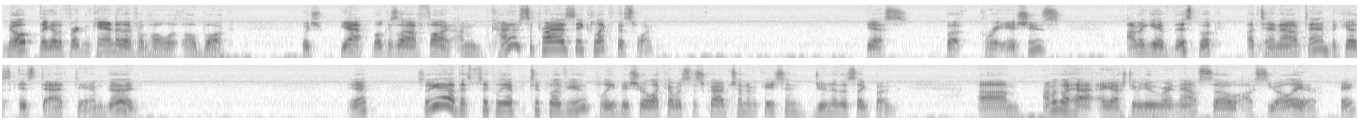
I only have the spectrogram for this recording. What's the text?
Nope, they go to freaking Canada for the whole whole book. Which, yeah, book is a lot of fun. I'm kind of surprised they collect this one. Yes, but great issues. I'm gonna give this book a 10 out of 10 because it's that damn good. Yep, so yeah, that's particularly a particular view. Please be sure to like, comment, subscribe, turn notifications, do another like button. Um, I'm gonna go ahead. I got stream to do right now, so I'll see you all later. Okay.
